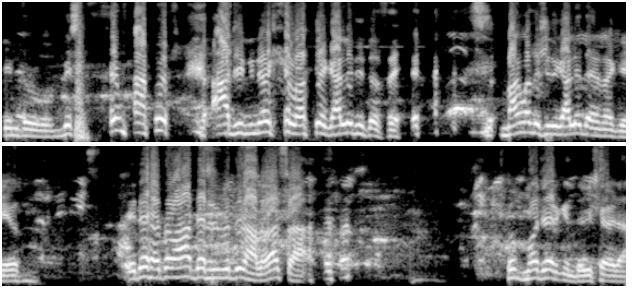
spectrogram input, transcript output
কিন্তু বেশি মানুষ আর্জেন্টিনার খেলোয়াড়কে গালি দিতেছে। বাংলাদেশের গালি দেয় না কেউ এটা হয়তো আমার দেশের প্রতি ভালোবাসা খুব মজার কিন্তু বিষয়টা।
